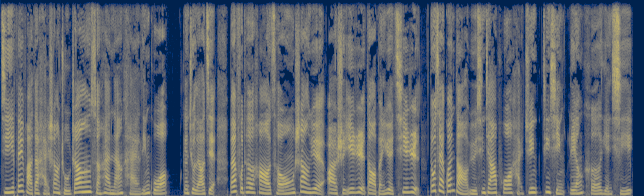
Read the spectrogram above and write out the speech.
及非法的海上主张损害南海邻国。根据了解，班福特号从上月二十一日到本月七日，都在关岛与新加坡海军进行联合演习。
